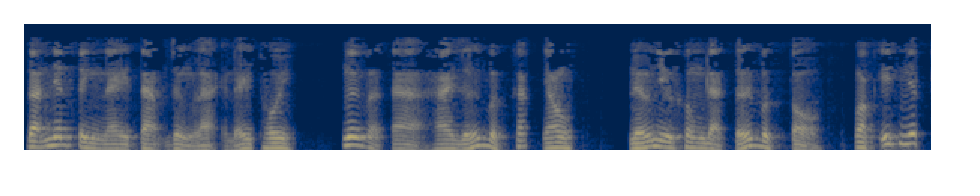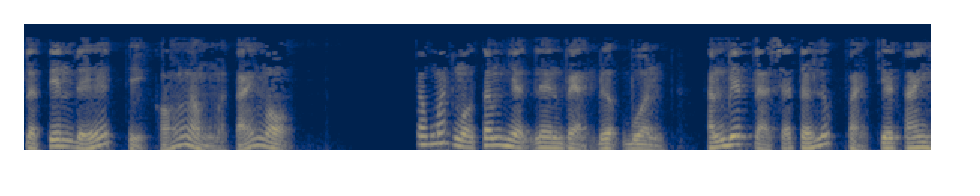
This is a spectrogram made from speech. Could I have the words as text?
Đoạn nhân tình này tạm dừng lại ở đây thôi. Ngươi và ta hai giới vực khác nhau. Nếu như không đạt tới vực tổ, hoặc ít nhất là tiên đế thì khó lòng mà tái ngộ. Trong mắt ngộ tâm hiện lên vẻ đượm buồn, hắn biết là sẽ tới lúc phải chia tay,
